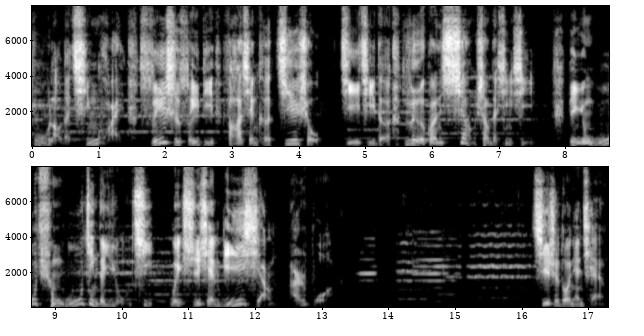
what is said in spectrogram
不老的情怀，随时随地发现和接受积极的、乐观向上的信息，并用无穷无尽的勇气为实现理想而搏。七十多年前，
